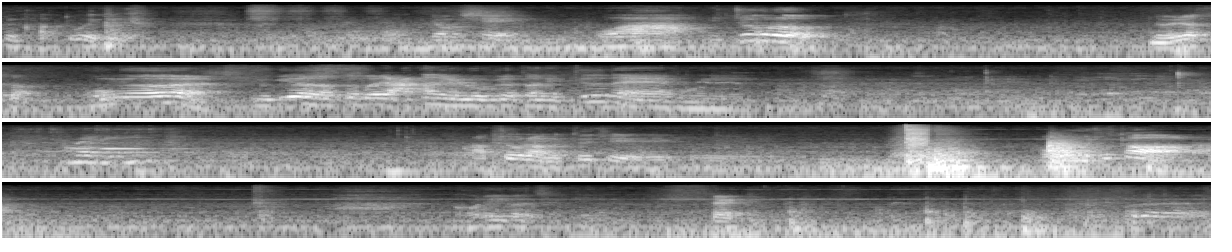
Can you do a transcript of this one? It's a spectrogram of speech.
그럼 각도가 이렇게. 역시 와 이쪽으로 열렸어. 공을 여기다 넣었더니 약간 일로 우겼더니 뜨네 공이. ready, 앞쪽으로 하면 뜨지. 오 좋다. 거리가 저기. 백. 그래.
